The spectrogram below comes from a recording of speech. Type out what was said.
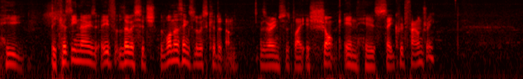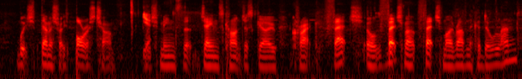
He. Because he knows. If Lewis had. Sh- one of the things Lewis could have done, is very interesting to play, is shock in his Sacred Foundry. Which demonstrates Boros Charm. Yep. Which means that James can't just go crack fetch, or Mhm. fetch, my, fetch my Ravnica dual land,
